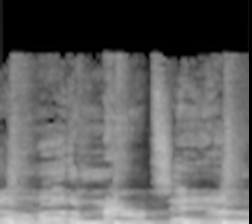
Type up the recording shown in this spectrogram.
over the mountain.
